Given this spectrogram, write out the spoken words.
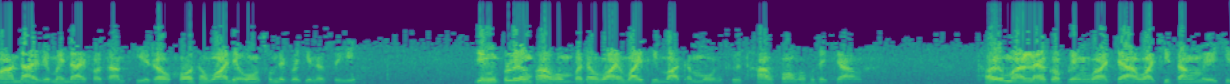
มาได้หรือไม่ได้ก็ตามทีเราขอถวายในองค์สมเด็จพระจินสี จึงเปลื้องผ้าห่มไปถวายไว้ที่บาทธรรมูลคือเท้าของพระพุทธเจ้าถอยมาแล้วก็เปล่งวาจาว่าชิตังเมชิ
